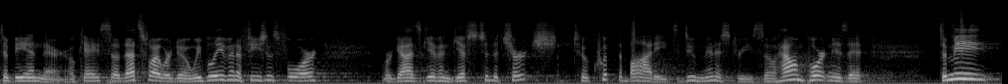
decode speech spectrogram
to be in there, okay? So that's why we're doing. We believe in Ephesians 4 where God's given gifts to the church to equip the body to do ministry. So, how important is it? To me,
